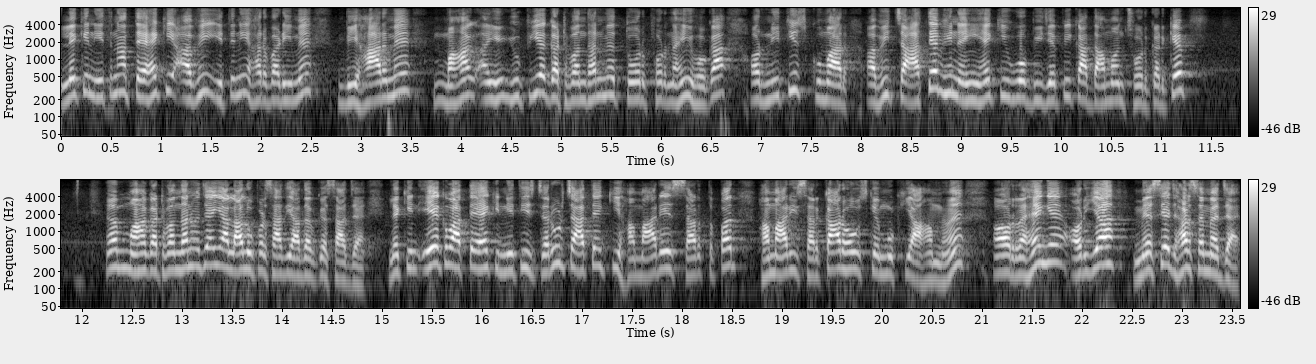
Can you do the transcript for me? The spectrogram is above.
लेकिन इतना तय है कि अभी इतनी हड़बड़ी में बिहार में महा, यूपीए गठबंधन में तोड़फोड़ नहीं होगा और नीतीश कुमार अभी चाहते भी नहीं है कि वो बीजेपी का दामन छोड़ करके महागठबंधन में जाएँ या लालू प्रसाद यादव के साथ जाएँ। लेकिन एक बात यह है कि नीतीश ज़रूर चाहते हैं कि हमारे शर्त पर हमारी सरकार हो, उसके मुखिया हम हैं और रहेंगे और यह मैसेज हर समय जाए।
